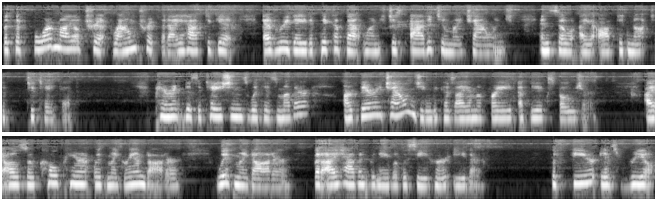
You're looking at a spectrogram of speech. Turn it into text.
But the four mile trip, round trip that I have to get every day to pick up that lunch just added to my challenge. And so I opted not to, to take it. Parent visitations with his mother are very challenging because I am afraid of the exposure. I also co parent with my granddaughter, with my daughter, but I haven't been able to see her either. The fear is real.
